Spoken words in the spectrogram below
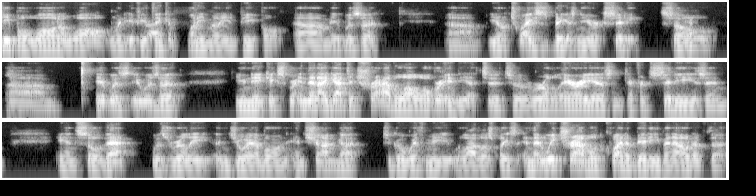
people wall to wall, when if you right. think of 20 million people, um, it was a uh, you know twice as big as New York City. So yeah. um, it was it was a unique experience. And then I got to travel all over India to, to rural areas and different cities. And, and so that was really enjoyable. And, and Sean got to go with me a lot of those places. And then we traveled quite a bit, even out of the,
